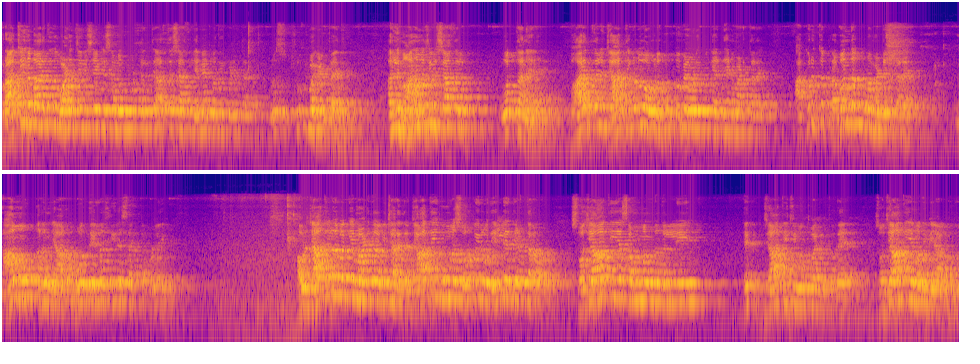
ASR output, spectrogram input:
ಪ್ರಾಚೀನ ಭಾರತದ ವಾಣಿಜ್ಯ ವಿಷಯಕ್ಕೆ ಸಂಬಂಧಪಟ್ಟಂತೆ ಅರ್ಥಶಾಸ್ತ್ರ ಎ ಪದವಿ ಪಡಿತಾರೆ ಸೂಕ್ಷ್ಮವಾಗಿ ಸೂಕ್ಷ್ಮ ಹೇಳ್ತಾ ಇದೆ ಅಲ್ಲಿ ಮಾನವ ಜೀವಶಾಸ್ತ್ರ ಓದ್ತಾನೆ. ಭಾರತದಲ್ಲಿ ಜಾತಿಗಳು ಅವಳ ಹುಟ್ಟು ಬೆಳವಣಿಗೆ ಬಗ್ಗೆ ಅಧ್ಯಯನ ಮಾಡ್ತಾರೆ. ಆ ಕುರಿತು ಪ್ರಬಂಧ ಕೂಡ ಮಂಡಿಸ್ತಾರೆ. ನಾವು ಅದನ್ನು ಯಾರು ಓದದೇ ಇಲ್ಲ ಸೀರಿಯಸ್ ಆಗಿ ತಗೊಳ್ಳಿ ಅವ್ರ ಜಾತಿಗಳ ಬಗ್ಗೆ ಮಾಡಿದ ವಿಚಾರ ಇದೆ. ಜಾತಿ ಮೂಲ ಸ್ವರೂಪ ಇರುವುದು ಎಲ್ಲಿ ಅಂತ ಹೇಳ್ತಾರೆ ಅವರು. ಸ್ವಜಾತಿಯ ಸಂಬಂಧದಲ್ಲಿ ಹೆಚ್ಚು ಜಾತಿ ಜೀವಂತವಾಗಿರ್ತದೆ. ಸ್ವಜಾತಿಯ ಮದುವೆ ಯಾವುದು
